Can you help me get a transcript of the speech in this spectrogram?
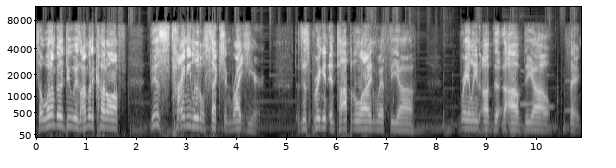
So what I'm going to do is I'm going to cut off this tiny little section right here. Just bring it in top of the line with the uh, railing of the of the uh, thing.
